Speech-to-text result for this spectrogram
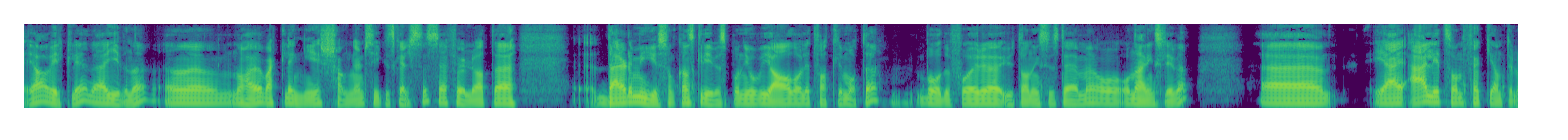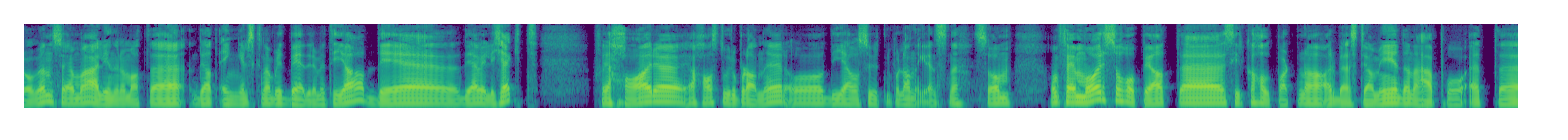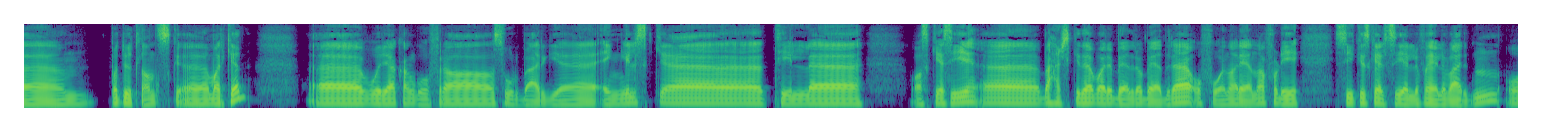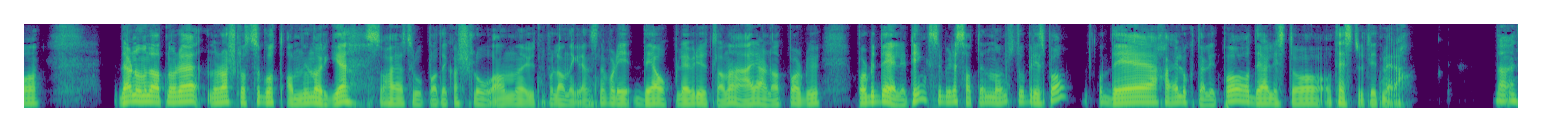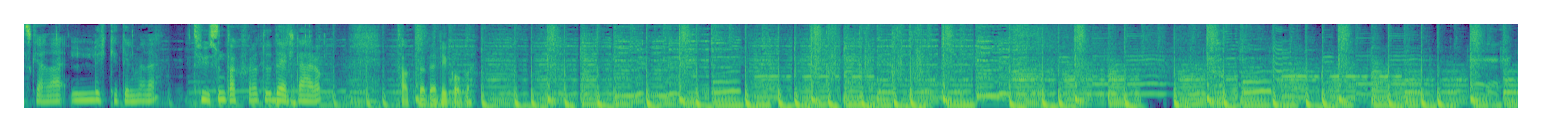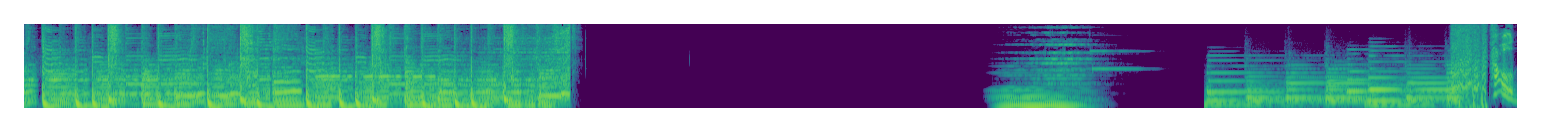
ja, virkelig. Det er givende. Eh, nå har jeg jo vært lenge i sjangeren psykisk helse, så jeg føler jo at eh, der er det mye som kan skrives på en jovial og lettfattelig måte. Både for eh, utdanningssystemet og, og næringslivet jeg er litt sånn fuck janteloven, så jeg må ærlig innrømme at eh, det at engelsken har blitt bedre med tida, det, det er veldig kjekt. For jeg har, eh, jeg har, store planer, og de er også utenfor landegrensene. Så om, om fem år så håper jeg at eh, ca. halvparten av arbeidstida mi den er på et, eh, på et utenlandsk eh, marked. Eh, hvor jeg kan gå fra Solberg-engelsk til hva skal jeg si, eh, beherske det bare bedre og bedre og få en arena, fordi psykisk helse gjelder for hele verden. og det er noe med det at når det, når det har slått så godt an i Norge, så har jeg tro på at det kan slå an utenfor landegrensene. fordi det jeg opplever i utlandet, er gjerne at bare du, bare du deler ting, så blir det satt enormt stor pris på. Og det har jeg lukta litt på, og det har jeg lyst til å, å teste ut litt mer av. Da ønsker jeg deg lykke til med det. Tusen takk for at du delte her òg. Takk for at jeg fikk komme.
